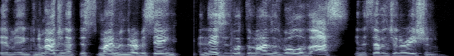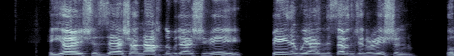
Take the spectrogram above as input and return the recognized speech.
and you can imagine at this moment, the Rebbe is saying, and this is what demanded of all of us in the seventh generation. Being that we are in the seventh generation, it's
